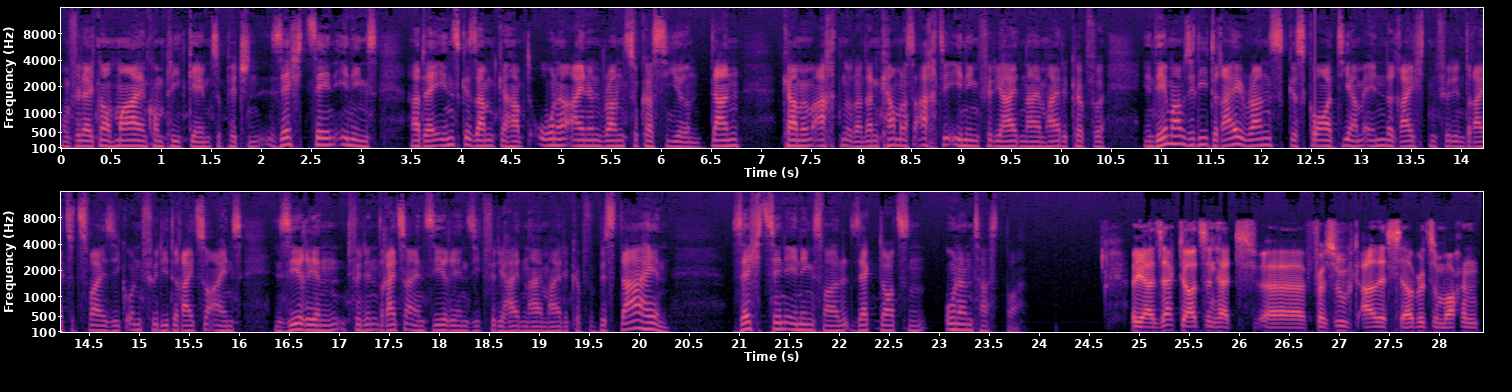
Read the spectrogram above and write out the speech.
um vielleicht nochmal ein Complete Game zu pitchen. 16 Innings hat er insgesamt gehabt, ohne einen Run zu kassieren. Dann kam im achten oder dann kam das achte Inning für die Heidenheim Heideköpfe. In dem haben sie die drei Runs gescored, die am Ende reichten für den 3 zu 2 Sieg und für die 3 zu 1 Serien, für den 3 zu 1 Seriensieg für die Heidenheim Heideköpfe. Bis dahin 16 Innings war Zach Dodson unantastbar. Ja, Zach Dodson hat äh, versucht, alles selber zu machen.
